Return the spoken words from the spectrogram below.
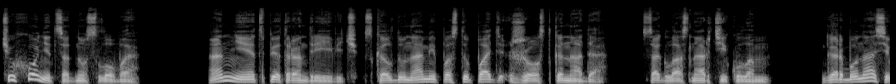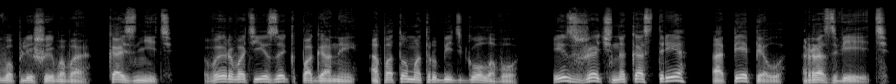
Чухонец одно слово. А нет, Петр Андреевич, с колдунами поступать жестко надо, согласно артикулам. Горбуна сего плешивого казнить, вырвать язык поганый, а потом отрубить голову и сжечь на костре, а пепел развеять.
